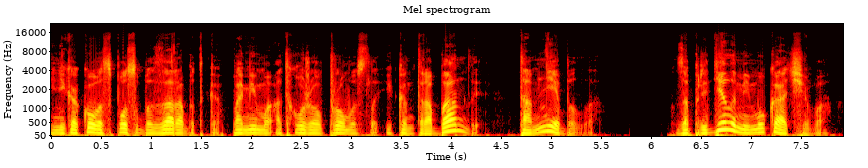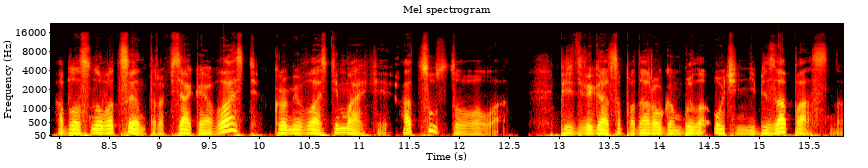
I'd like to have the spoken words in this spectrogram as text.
и никакого способа заработка, помимо отхожего промысла и контрабанды, там не было. За пределами Мукачева, областного центра, всякая власть, кроме власти мафии, отсутствовала. Передвигаться по дорогам было очень небезопасно.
